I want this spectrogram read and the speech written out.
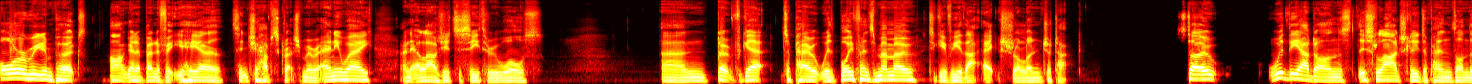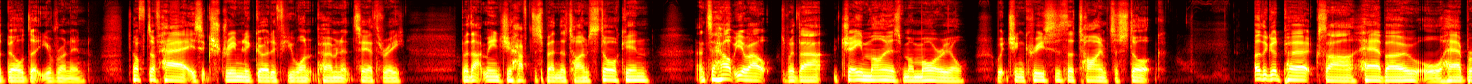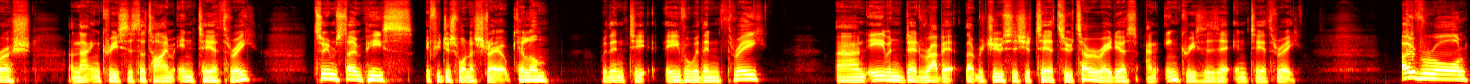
Aura reading perks aren't going to benefit you here since you have Scratch Mirror anyway, and it allows you to see through walls. And don't forget to pair it with Boyfriend's Memo to give you that extra lunge attack. So, with the add ons, this largely depends on the build that you're running. Tuft of Hair is extremely good if you want permanent tier 3, but that means you have to spend the time stalking. And to help you out with that, J. Myers Memorial, which increases the time to stalk. Other good perks are Hairbow or Hairbrush, and that increases the time in tier 3. Tombstone Piece, if you just want to straight up kill them, within t- either within 3 and even Dead Rabbit that reduces your tier 2 terror radius and increases it in tier 3. Overall,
